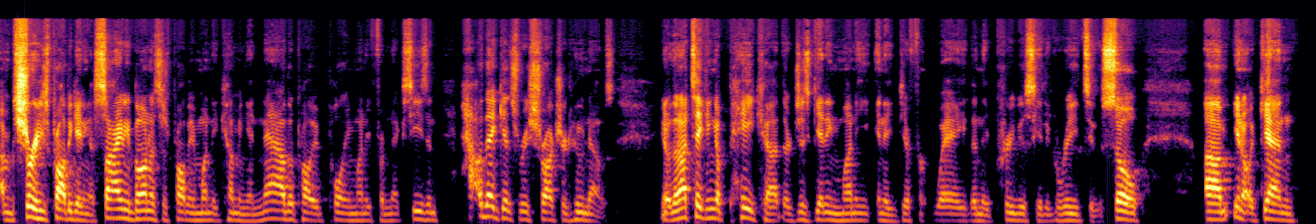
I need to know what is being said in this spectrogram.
I'm sure he's probably getting a signing bonus. There's probably money coming in now. They're probably pulling money from next season. How that gets restructured, who knows? You know, they're not taking a pay cut. They're just getting money in a different way than they previously had agreed to. So, um, you know, again,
